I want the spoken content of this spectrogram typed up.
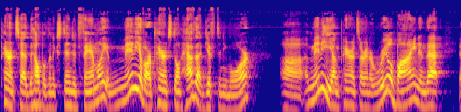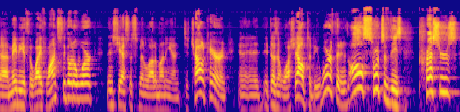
parents had the help of an extended family. Many of our parents don't have that gift anymore. Uh, many young parents are in a real bind in that uh, maybe if the wife wants to go to work, then she has to spend a lot of money on child care, and, and, and it, it, doesn't wash out to be worth it. And it's all sorts of these pressures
